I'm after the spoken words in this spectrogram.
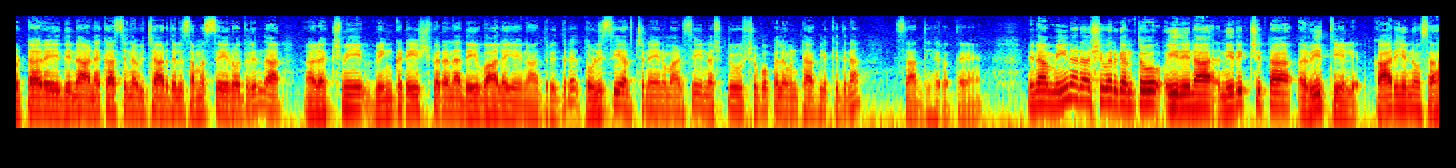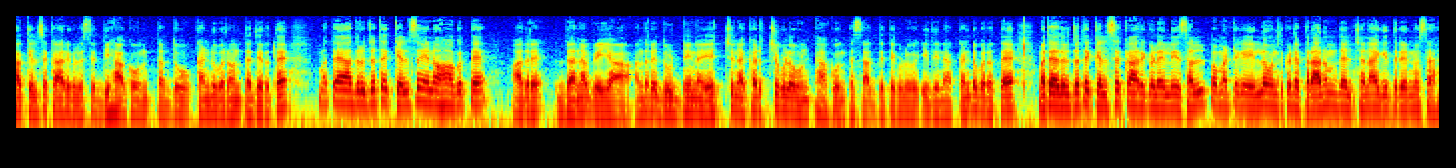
ಒಟ್ಟಾರೆ ದಿನ ಹಣಕಾಸಿನ ವಿಚಾರದಲ್ಲಿ ಸಮಸ್ಯೆ ಇರೋದ್ರಿಂದ ಲಕ್ಷ್ಮೀ ವೆಂಕಟೇಶ್ವರನ ದೇವಾಲಯ ಏನಾದರೂ ಇದ್ದರೆ ತುಳಸಿ ಅರ್ಚನೆಯನ್ನು ಮಾಡಿಸಿ ಇನ್ನಷ್ಟು ಶುಭ ಫಲ ಉಂಟಾಗಲಿಕ್ಕೆ ದಿನ ಸಾಧ್ಯ ಇರುತ್ತೆ. ಇನ್ನು ಮೀನರಾಶಿಯವರಿಗಂತೂ ಈ ದಿನ ನಿರೀಕ್ಷಿತ ರೀತಿಯಲ್ಲಿ ಕಾರ್ಯನೂ ಸಹ, ಕೆಲಸ ಕಾರ್ಯಗಳು ಸಿದ್ಧಿ ಆಗುವಂಥದ್ದು ಕಂಡುಬರುವಂಥದ್ದು ಇರುತ್ತೆ ಮತ್ತು ಅದ್ರ ಜೊತೆ ಕೆಲಸ ಏನೋ ಆಗುತ್ತೆ ಆದರೆ ಧನ ವ್ಯಯ ಅಂದರೆ ದುಡ್ಡಿನ ಹೆಚ್ಚಿನ ಖರ್ಚುಗಳು ಉಂಟಾಗುವಂಥ ಸಾಧ್ಯತೆಗಳು ಈ ದಿನ ಕಂಡುಬರುತ್ತೆ. ಮತ್ತು ಅದ್ರ ಜೊತೆ ಕೆಲಸ ಕಾರ್ಯಗಳಲ್ಲಿ ಸ್ವಲ್ಪ ಮಟ್ಟಿಗೆ ಎಲ್ಲೋ ಒಂದು ಕಡೆ ಪ್ರಾರಂಭದಲ್ಲಿ ಚೆನ್ನಾಗಿದ್ರೇನು ಸಹ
